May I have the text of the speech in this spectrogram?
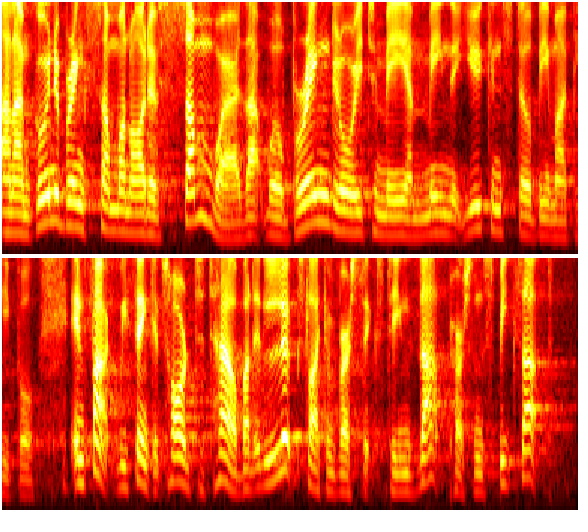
And I'm going to bring someone out of somewhere that will bring glory to me and mean that you can still be my people. In fact, we think it's hard to tell, but it looks like in verse 16 that person speaks up.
